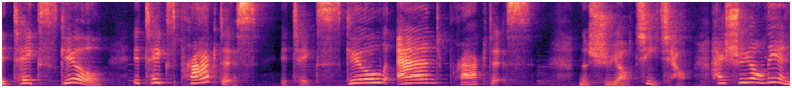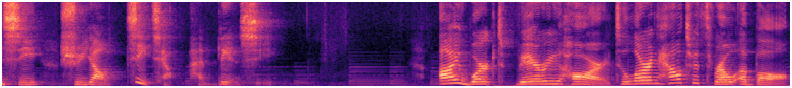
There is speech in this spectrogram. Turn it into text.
it takes skill. It takes practice. It takes skill and practice. 那需要技巧，还需要练习，需要技巧和练习。I worked very hard to learn how to throw a ball.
